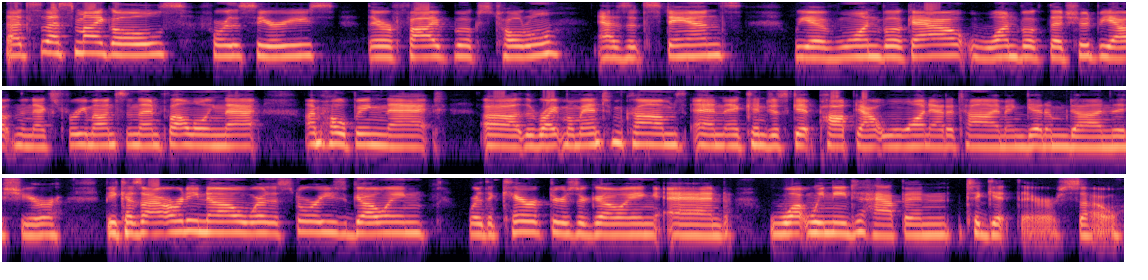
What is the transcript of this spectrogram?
that's that's my goals for the series. There are five books total as it stands. We have one book out, one book that should be out in the next three months, and then following that, I'm hoping that uh, the right momentum comes and it can just get popped out one at a time and get them done this year because I already know where the story's going, where the characters are going, and what we need to happen to get there. So.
